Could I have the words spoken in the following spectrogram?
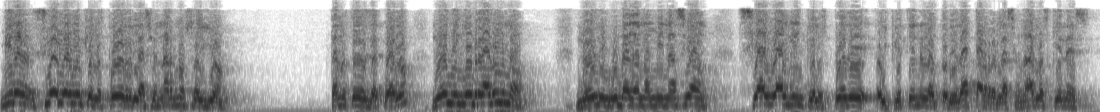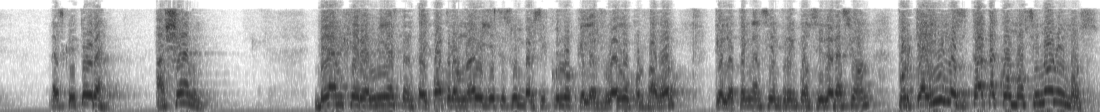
Miren, si hay alguien que los puede relacionar, no soy yo. ¿Están ustedes de acuerdo? No hay ningún rabino, no hay ninguna denominación. Si hay alguien que los puede y que tiene la autoridad para relacionarlos, ¿quién es? La escritura, Hashem. Vean Jeremías 34.9 y este es un versículo que les ruego por favor que lo tengan siempre en consideración porque ahí los trata como sinónimos.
